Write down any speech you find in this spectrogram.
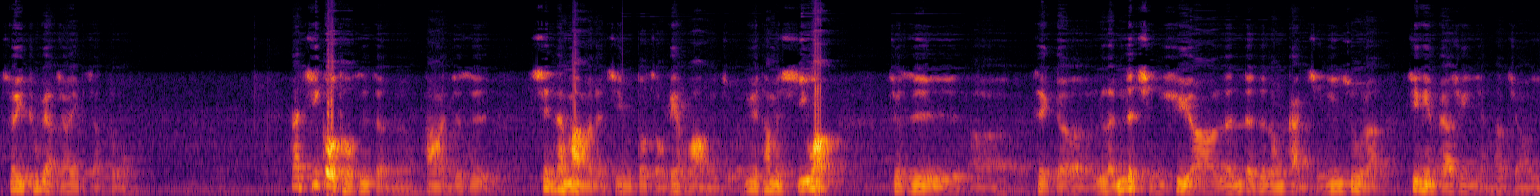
所以图表交易比较多。那机构投资者呢？当然就是现在慢慢的几乎都走量化为主，因为他们希望就是呃这个人的情绪啊，人的这种感情因素呢，尽量不要去影响到交易。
